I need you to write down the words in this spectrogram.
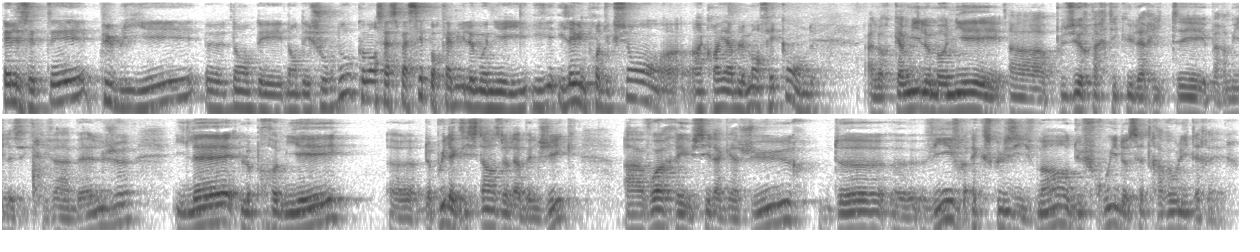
Elles étaient publiées euh, dans, des, journaux. Comment ça se passait pour Camille Lemonnier? Il, il a une production incroyablement féconde. Alors Camille Lemonnier a plusieurs particularités parmi les écrivains belges. Il est le premier, euh, depuis l'existence de la Belgique, à avoir réussi la gageure de euh, vivre exclusivement du fruit de ses travaux littéraires.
